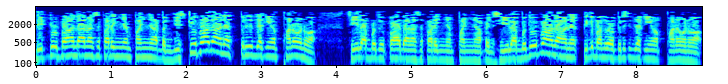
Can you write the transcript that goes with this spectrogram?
දිට්ඨි උපාදානස පරිඤ්ඤම් පඤ්ඤාපෙන්. දිෂ්ඨි උපාදානයක් පිරිසිදු දැකීමක් පනවනවා. සීලබ්බත උපාදානස පරිඤ්ඤම් පඤ්ඤාපෙන්. සීලබ්බත උපාදානයක් පිළිබඳව පිරිසිදු දැකීමක් පනවනවා.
